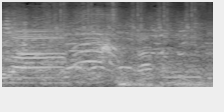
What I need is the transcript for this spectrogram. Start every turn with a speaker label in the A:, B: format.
A: 우와. 자, 정리.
